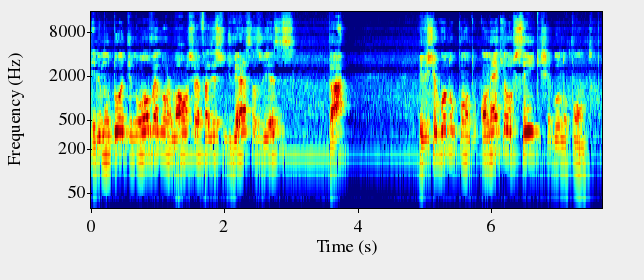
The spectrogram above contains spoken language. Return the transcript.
Ele mudou de novo, é normal, você vai fazer isso diversas vezes, tá? Ele chegou no ponto. Como é que eu sei que chegou no ponto?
